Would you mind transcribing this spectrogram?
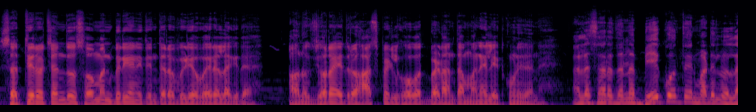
ಸತ್ತಿರೋ ಚಂದು ಸೋಮನ್ ಬಿರಿಯಾನಿ ತಿಂತಿರೋ ವಿಡಿಯೋ ವೈರಲ್ ಆಗಿದೆ. ಅವನಿಗೆ ಜ್ವರ ಇದ್ರೂ ಹಾಸ್ಪಿಟ್ಲ್ಗೆ ಹೋಗೋದು ಬೇಡ ಅಂತ ಮನೇಲಿ ಇಟ್ಕೊಂಡಿದ್ದಾನೆ. ಅಲ್ಲ ಸರ್ ಅದನ್ನ ಬೇಕು ಅಂತ ಏನು ಮಾಡಿಲ್ವಲ್ಲ?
